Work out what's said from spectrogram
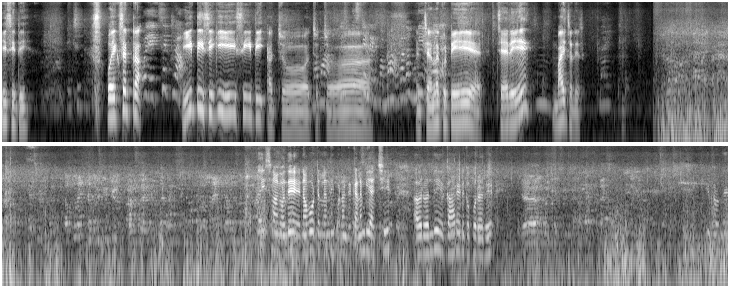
இசிடி ஓ எக்ஸெட்ரா இடிசிக்கு இசிடி அச்சோ அச்சோ செல்லக்குட்டி சரி பாய் சொல்லிடு கைஸ் நாங்கள் வந்து நவோட்டல்லேருந்து இப்போ நாங்கள் கிளம்பியாச்சு. அவர் வந்து கார் எடுக்க போகிறாரு இப்போ வந்து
